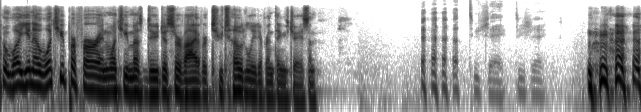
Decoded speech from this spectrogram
well, you know, what you prefer and what you must do to survive are two totally different things, Jason. touche, touche.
